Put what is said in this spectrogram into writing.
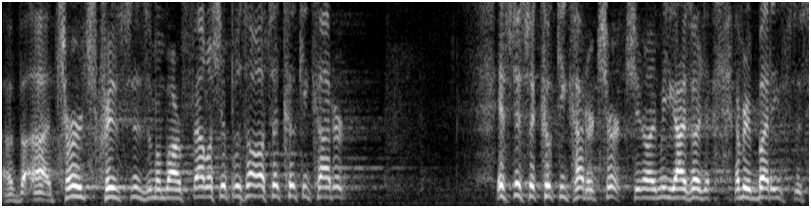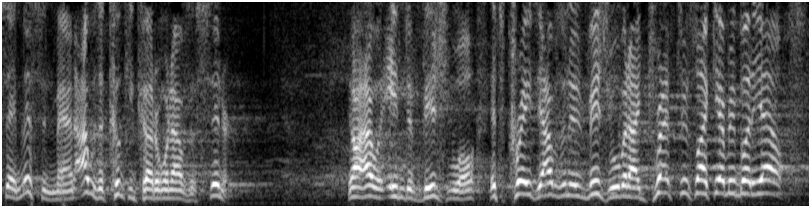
of uh, church, criticism of our fellowship was, oh, it's a cookie cutter. It's just a cookie cutter church. You know what I mean? You guys are, everybody's the same. Listen, man, I was a cookie cutter when I was a sinner. You know, I was individual. It's crazy. I was an individual, but I dressed just like everybody else.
